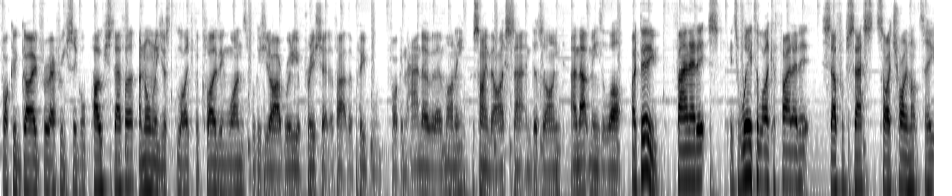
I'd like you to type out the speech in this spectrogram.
fucking going through every single post ever. I normally just like the clothing ones because you know I really appreciate the fact that people fucking hand over their money for something that I sat and designed, and that means a lot. I do fan edits. It's weird to like a fan edit, self-obsessed, so I try not to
